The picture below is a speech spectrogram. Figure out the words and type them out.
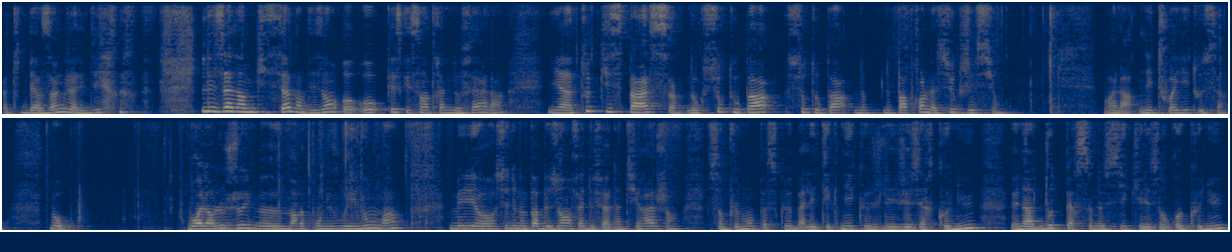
à toute berzingue, j'allais dire. les alarmes qui sonnent en disant « Oh, oh, qu'est-ce qu'ils sont en train de nous faire, là ?» Il y a un truc qui se passe, donc surtout pas, surtout pas, ne, ne pas prendre la suggestion. Voilà, nettoyer tout ça. Bon, Bon, alors le jeu, il m'a répondu oui et non, hein, mais euh, ce n'est même pas besoin en fait de faire d'un tirage, hein. simplement parce que bah, les techniques, je les, ai reconnues. Il y en a d'autres personnes aussi qui les ont reconnues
